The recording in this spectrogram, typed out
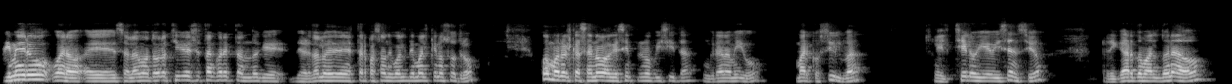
Primero, bueno, eh, saludamos a todos los chicos que se están conectando, que de verdad lo deben estar pasando igual de mal que nosotros. Juan Manuel Casanova, que siempre nos visita, un gran amigo. Marco Silva, el Chelo Villavicencio, Ricardo Maldonado,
